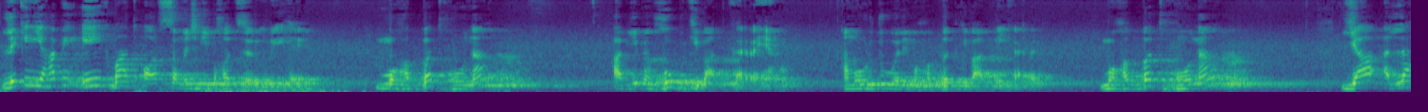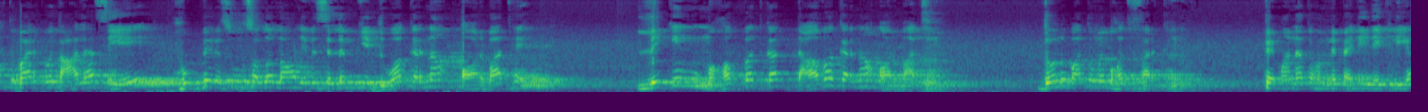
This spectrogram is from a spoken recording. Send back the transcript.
لیکن یہاں پہ ایک بات اور سمجھنی بہت ضروری ہے۔ محبت ہونا، اب یہ میں حب کی بات کر رہے ہیں۔ ہم اردو والی محبت کی بات نہیں کر رہے۔ محبت ہونا یا اللہ تبارک و تعالیٰ سے حب رسول صلی اللہ علیہ وسلم کی دعا کرنا اور بات ہے۔ لیکن محبت کا دعویٰ کرنا اور بات ہے۔ دونوں باتوں میں بہت فرق ہے۔ پیمانہ تو ہم نے پہلے ہی دیکھ لیا۔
